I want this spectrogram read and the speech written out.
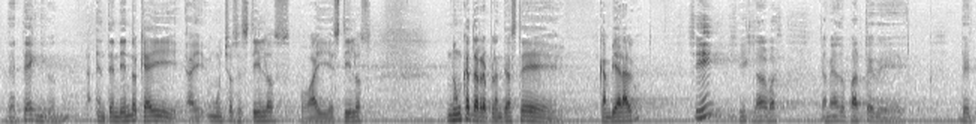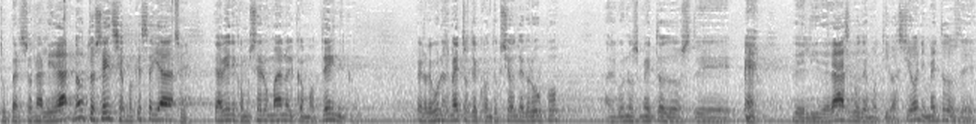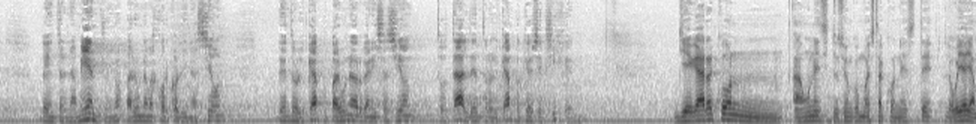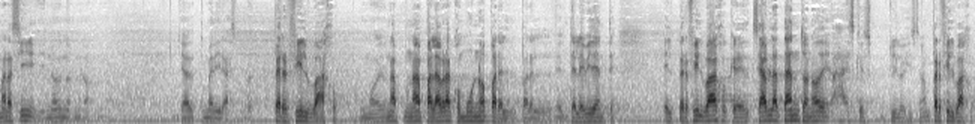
de técnicos. ¿no? Entendiendo que hay, hay muchos estilos o hay estilos, ¿nunca te replanteaste cambiar algo? Sí, sí, claro, vas cambiando parte de, de tu personalidad, no tu esencia, porque esa ya, ya viene como ser humano y como técnico, pero algunos métodos de conducción de grupo, algunos métodos de, de liderazgo, de motivación y métodos de, entrenamiento, ¿no? Para una mejor coordinación dentro del campo, para una organización total dentro del campo que hoy se exige. ¿no? Llegar con, a una institución como esta, con este, lo voy a llamar así, no, no, no, ya tú me dirás, perfil bajo, como una, una palabra común ¿no? para, el, para el televidente. El perfil bajo, que se habla tanto, ¿no? De, ah, es que es- tú lo dijiste, ¿no? Un perfil bajo.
